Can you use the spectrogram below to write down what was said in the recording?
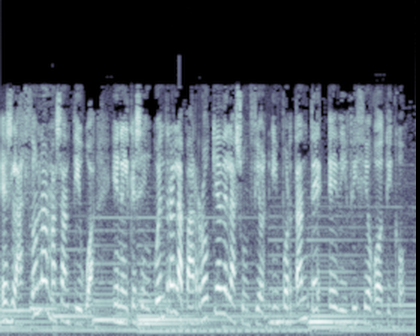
Es la zona más antigua en el que se encuentra la parroquia de la Asunción, importante edificio gótico.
